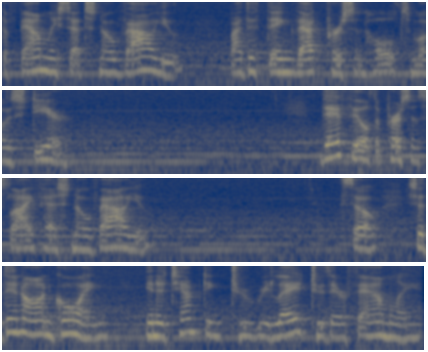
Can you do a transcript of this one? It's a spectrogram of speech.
the family sets no value by the thing that person holds most dear. They feel the person's life has no value. So, so then ongoing, in attempting to relate to their family,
